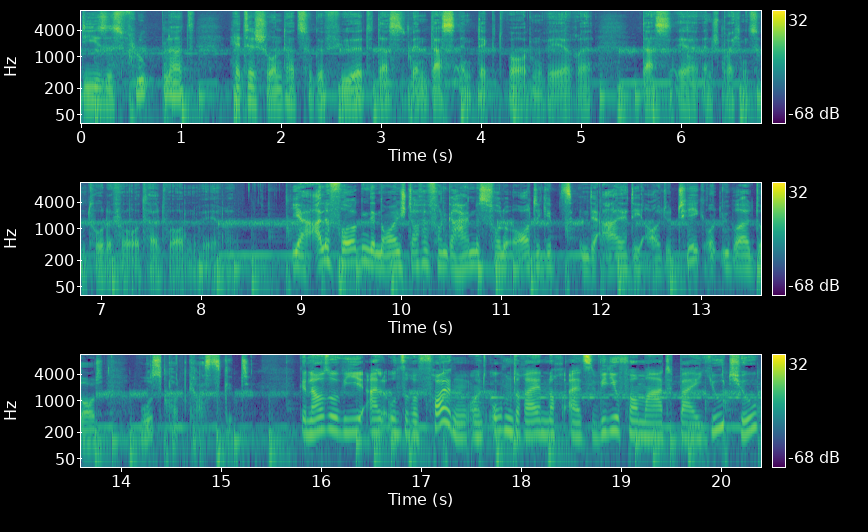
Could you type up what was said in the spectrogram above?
dieses Flugblatt hätte schon dazu geführt, dass, wenn das entdeckt worden wäre, dass er entsprechend zum Tode verurteilt worden wäre. Ja, alle Folgen der neuen Staffel von Geheimnisvolle Orte gibt es in der ARD Audiothek und überall dort, wo es Podcasts gibt. Genauso wie all unsere Folgen und obendrein noch als Videoformat bei YouTube.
